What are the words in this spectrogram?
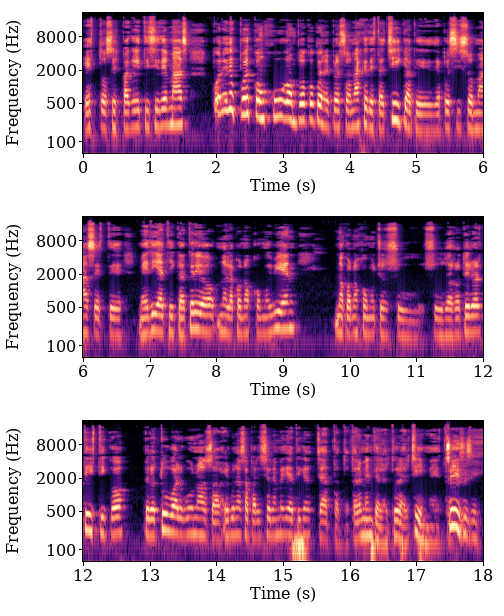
estos espaguetis y demás, por ahí después conjuga un poco con el personaje de esta chica que después hizo más este mediática creo, no la conozco muy bien, no conozco mucho su, su derrotero artístico, pero tuvo algunos, algunas apariciones mediáticas, ya está totalmente a la altura del chisme. esto. sí, sí.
